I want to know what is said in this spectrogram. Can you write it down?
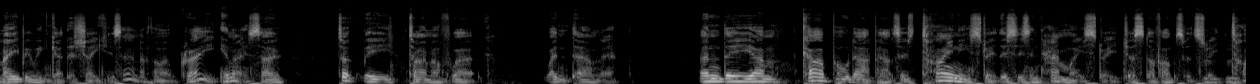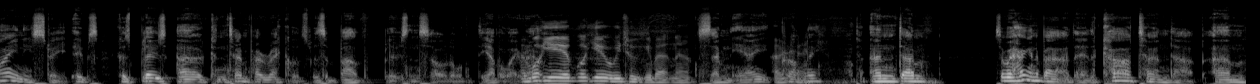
maybe we can get to shake his hand. I thought, great, you know. So took the time off work, went down there, and the um, car pulled up out. So it's tiny street. This is in Hanway Street, just off Oxford Street. Mm-hmm. Tiny street. It was because Blues uh, Contemporary Records was above Blues and Soul, or the other way And around. what year? What year are we talking about now? 78 Okay. probably. And um, so we're hanging about out there. The car turned up. Um,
